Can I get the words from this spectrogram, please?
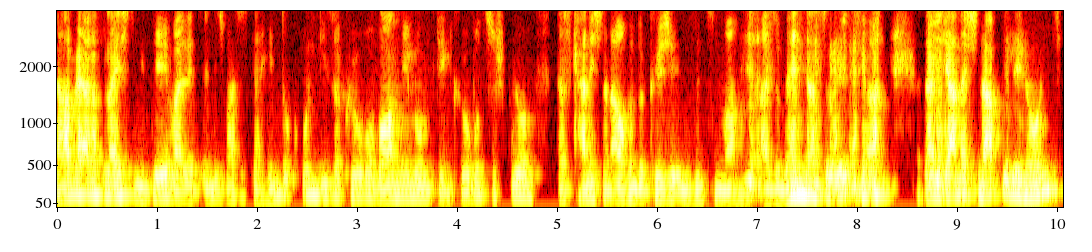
Da wäre vielleicht die Idee, weil letztendlich, was ist der Hintergrund dieser Körperwahrnehmung? Den Körper zu spüren, das kann ich dann auch in der Küche im Sitzen machen. Also wenn das so ist, ja, dann gerne schnapp dir den Hund,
